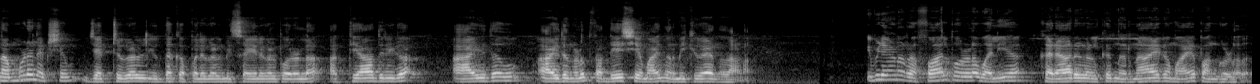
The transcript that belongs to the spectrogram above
നമ്മുടെ ലക്ഷ്യം ജെറ്റുകൾ യുദ്ധക്കപ്പലുകൾ മിസൈലുകൾ പോലുള്ള അത്യാധുനിക ആയുധവും ആയുധങ്ങളും തദ്ദേശീയമായി നിർമ്മിക്കുക എന്നതാണ്. ഇവിടെയാണ് റഫാൽ പോലുള്ള വലിയ കരാറുകൾക്ക് നിർണായകമായ പങ്കുള്ളത്.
